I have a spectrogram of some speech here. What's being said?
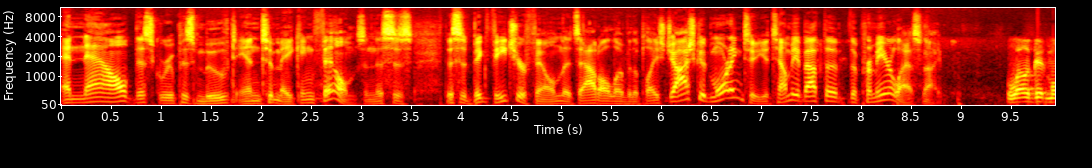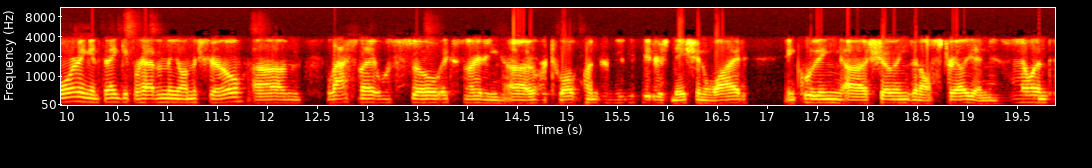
And now this group has moved into making films. And this is, this is a big feature film that's out all over the place. Josh, good morning to you. Tell me about the, the premiere last night. Well, good morning, and thank you for having me on the show. Um, last night was so exciting. Uh, over 1,200 movie theaters nationwide, including uh, showings in Australia and New Zealand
